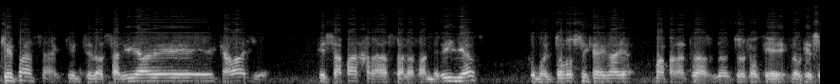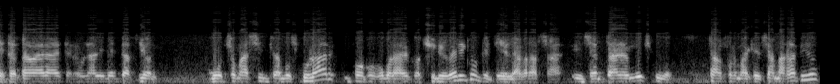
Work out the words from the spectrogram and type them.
¿Qué pasa? Que entre la salida del caballo, esa pájara hasta las banderillas, como el toro se caiga, va para atrás, ¿no? Entonces lo que, lo que se trataba era de tener una alimentación mucho más intramuscular, un poco como la del cochino ibérico, que tiene la grasa insertada en el músculo, de tal forma que sea más rápido,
